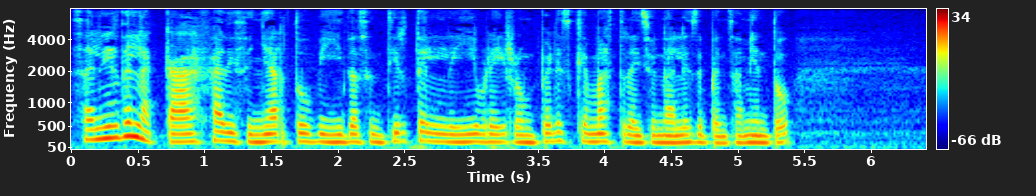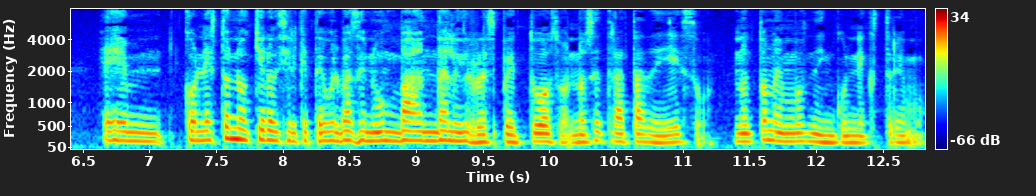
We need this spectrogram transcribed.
Salir de la caja, diseñar tu vida, sentirte libre y romper esquemas tradicionales de pensamiento. Em, con esto no quiero decir que te vuelvas en un vándalo irrespetuoso, no se trata de eso, no tomemos ningún extremo.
